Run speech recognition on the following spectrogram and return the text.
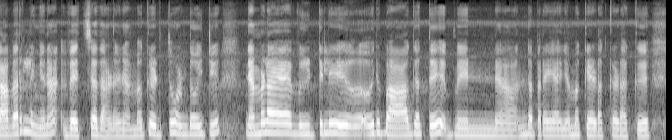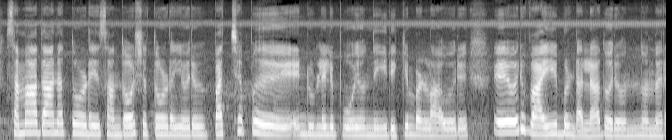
കവറിലിങ്ങനെ വെച്ചതാണ്. നമുക്ക് എടുത്തു കൊണ്ടുപോയിട്ട് നമ്മളെ വീട്ടിൽ ഒരു ഭാഗത്ത് പിന്നെ എന്താ പറയുക നമുക്ക് ഇടക്കിടക്ക് സമാധാനത്തോടെ സന്തോഷത്തോടെ ഒരു പച്ചപ്പ് എന്റെ ഉള്ളിൽ പോയി ഒന്ന് ഇരിക്കുമ്പോഴുള്ള ഒരു ഒരു വൈബ് ഉണ്ടല്ലോ. അതൊരു ഒന്നൊന്നര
